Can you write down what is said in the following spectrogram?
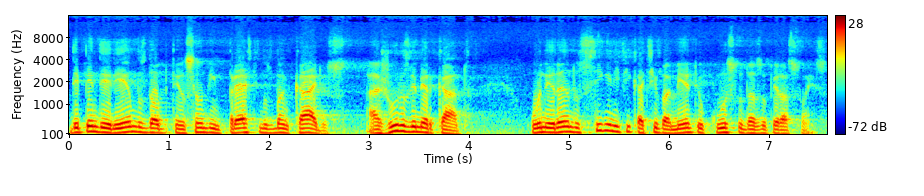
dependeremos da obtenção de empréstimos bancários a juros de mercado, onerando significativamente o custo das operações.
